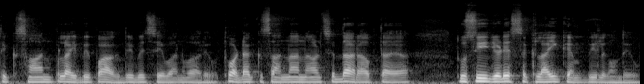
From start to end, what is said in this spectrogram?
ਤੇ ਕਿਸਾਨ ਭਲਾਈ ਵਿਭਾਗ ਦੇ ਵਿੱਚ ਸੇਵਾ ਨਿਭਾ ਰਹੇ ਹੋ। ਤੁਹਾਡਾ ਕਿਸਾਨਾਂ ਨਾਲ ਸਿੱਧਾ ਰਾਬਤਾ ਆ। ਤੁਸੀਂ ਜਿਹੜੇ ਸਿਖਲਾਈ ਕੈਂਪ ਵੀ ਲਗਾਉਂਦੇ ਹੋ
